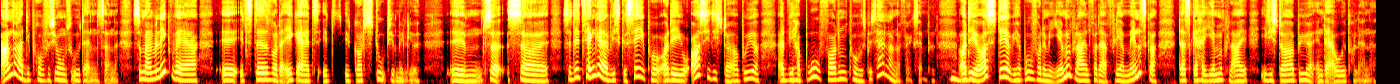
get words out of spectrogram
andre af de professionsuddannelserne. Så man vil ikke være øh, et sted, hvor der ikke er et, et, et godt studiemiljø. Øhm, så, så, så det tænker jeg, at vi skal se på, og det er jo også i de større byer, at vi har brug for dem på hospitalerne for eksempel. Mm. Og det er også det, at vi har brug for dem i hjemmeplejen, for der er flere mennesker, der skal have hjemmepleje i de større byer, end der er ude på landet.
